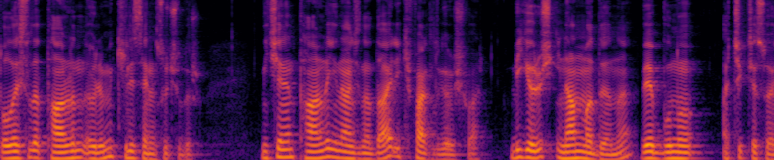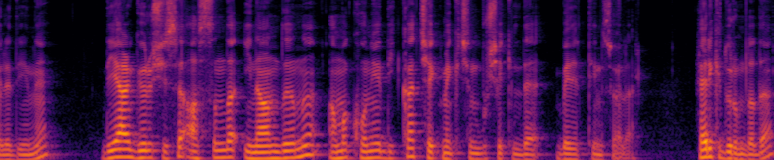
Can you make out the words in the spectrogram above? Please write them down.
Dolayısıyla tanrının ölümü kilisenin suçudur. Nietzsche'nin tanrı inancına dair iki farklı görüş var. Bir görüş inanmadığını ve bunu açıkça söylediğini, Diğer görüş ise aslında inandığını ama konuya dikkat çekmek için bu şekilde belirttiğini söyler. Her iki durumda da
